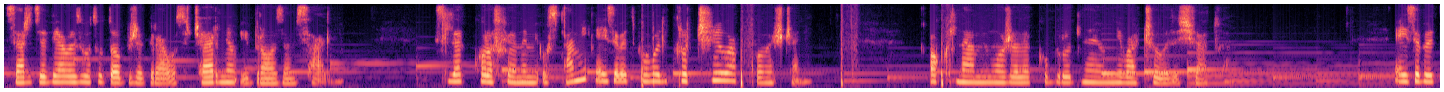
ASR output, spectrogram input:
Zardzewiałe złoto dobrze grało z czernią i brązem sali. Z lekko rozchylonymi ustami Elizabeth powoli kroczyła po pomieszczeniu. Okna, mimo że lekko brudne, nie walczyły ze światłem. Elizabeth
